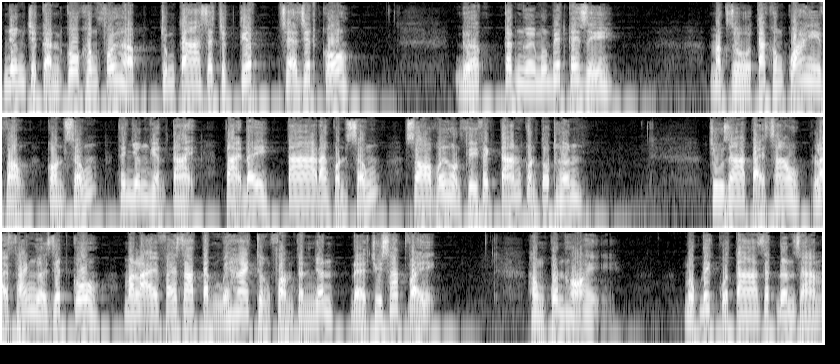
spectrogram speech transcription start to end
Nhưng chỉ cần cô không phối hợp, Chúng ta sẽ trực tiếp, sẽ giết cô. Được, các người muốn biết cái gì? Mặc dù ta không quá hy vọng còn sống, Thế nhưng hiện tại Tại đây ta đang còn sống, So với hồn phi phách tán còn tốt hơn. Chu gia tại sao lại phái người giết cô Mà lại phái ra tận 12 thượng phẩm thần nhân Để truy sát vậy Hồng quân hỏi Mục đích của ta rất đơn giản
